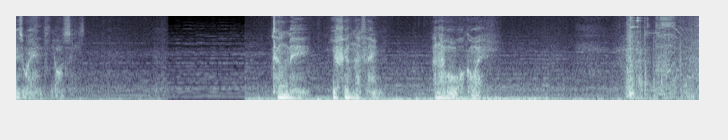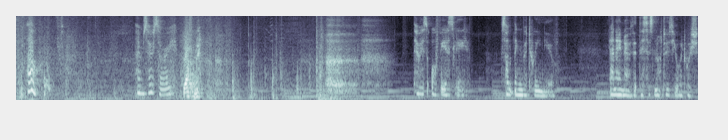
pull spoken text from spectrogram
is with your sister. Tell me you feel nothing, and I will walk away. I'm so sorry. Daphne. There is obviously something between you. And I know that this is not as you would wish.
